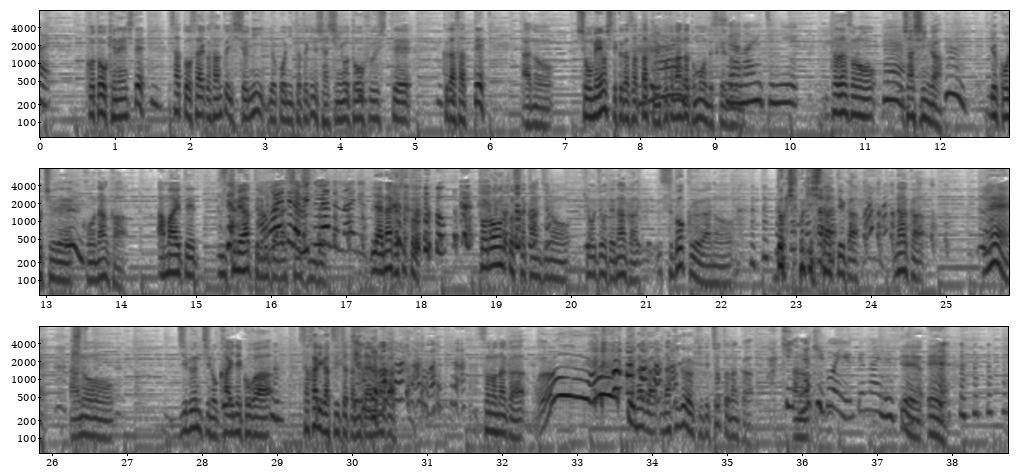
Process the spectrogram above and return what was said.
ことを懸念して、うん。佐藤さやかさんと一緒に旅行に行った時の写真を同封してくださって、あの証明をしてくださったということなんだと思うんですけれども、知らないうちにただそのええ。写真がうん。旅行中でうん。こうなんか甘えて見つめ合ってるみたいな写真で。いです。いやなんかちょっととろーんとした感じの表情でなんかすごくあのドキドキしたっていうかなんかねえあの自分家の飼い猫が盛りがついちゃったみたいななんかそのなんかうーうーってなんか鳴き声を聞いてちょっとなんか 鳴き声言ってないです。いやいやええ。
